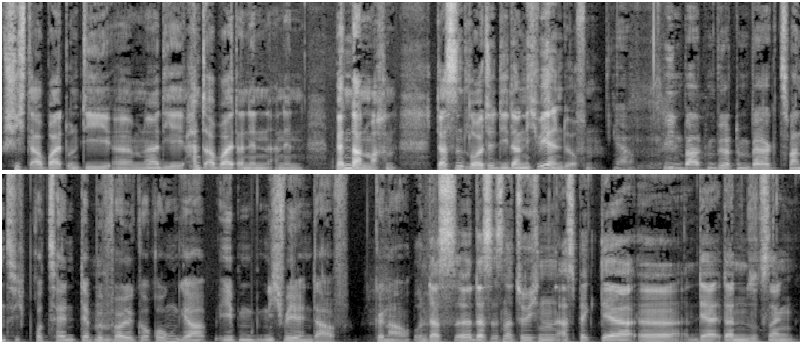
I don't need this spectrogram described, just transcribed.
Schichtarbeit und die, ähm, ne, die Handarbeit an den, an den Bändern machen, das sind Leute, die dann nicht wählen dürfen. Ja, wie in Baden-Württemberg 20 Prozent der mhm. Bevölkerung ja eben nicht wählen darf. Genau. Und das, äh, das ist natürlich ein Aspekt, der, äh, der dann sozusagen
